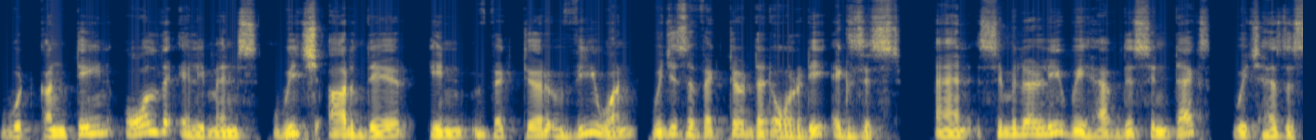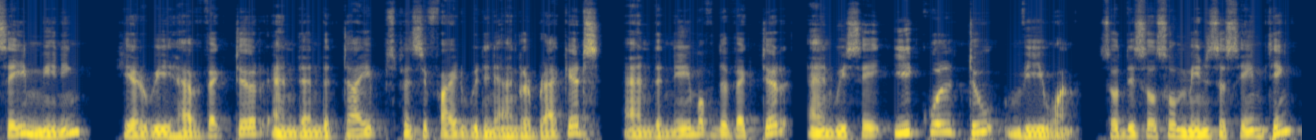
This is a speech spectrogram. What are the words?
would contain all the elements which are there in vector v1 which is a vector that already exists. And similarly we have this syntax which has the same meaning here we have vector and then the type specified within angle brackets and the name of the vector and we say equal to v1. So this also means the same thing.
